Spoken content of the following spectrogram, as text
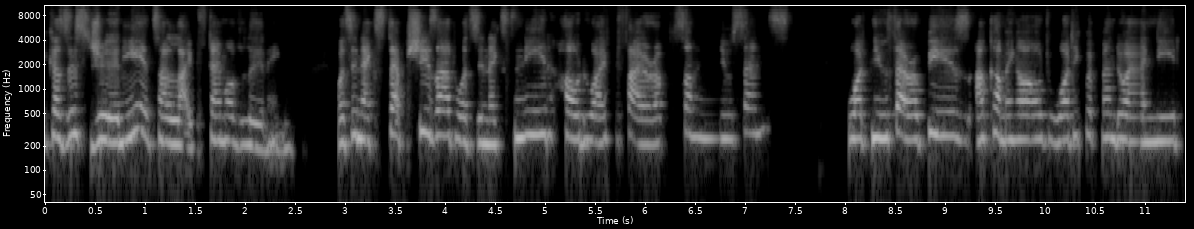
Because this journey, it's a lifetime of learning. What's the next step she's at? What's the next need? How do I fire up some new sense? What new therapies are coming out? What equipment do I need?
